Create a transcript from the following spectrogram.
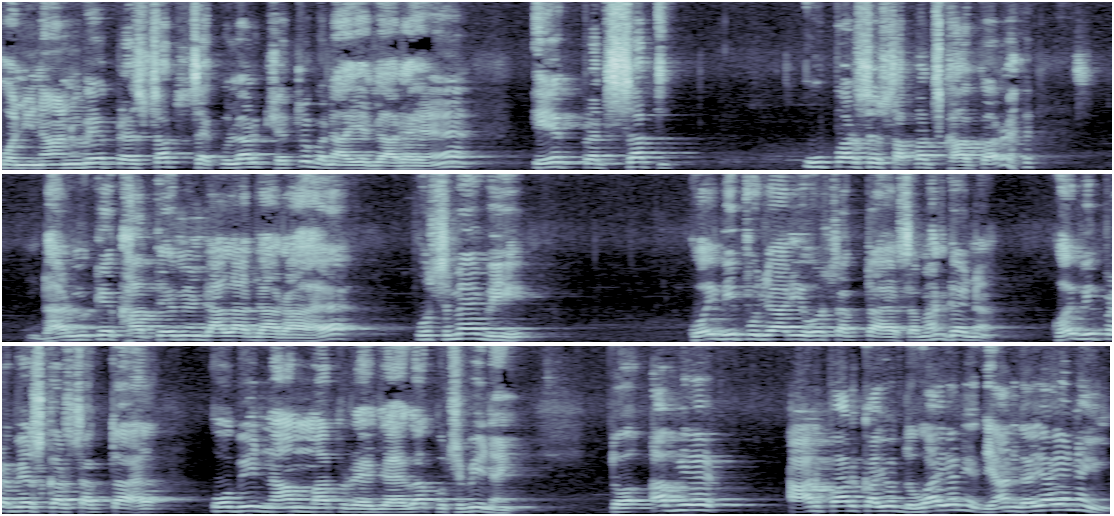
वो निन्यानवे प्रतिशत सेकुलर क्षेत्र बनाए जा रहे हैं। एक प्रतिशत ऊपर से शपथ खाकर धर्म के खाते में डाला जा रहा है। उसमें भी कोई भी पुजारी हो सकता है, समझ गए ना? कोई भी प्रवेश कर सकता है, वो भी नाम मात्र रह जाएगा, कुछ भी नहीं। तो अब ये आर पार का युद्ध हुआ या नहीं, ध्यान गया या नहीं?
